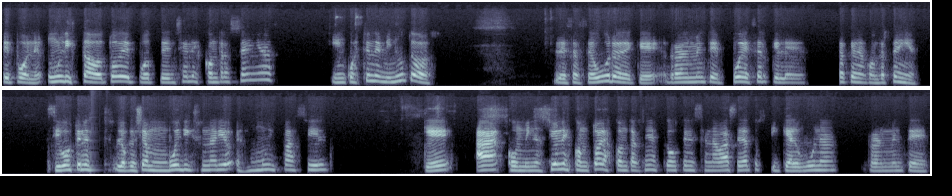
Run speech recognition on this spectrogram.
te pone un listado todo de potenciales contraseñas y en cuestión de minutos les aseguro de que realmente puede ser que les saquen la contraseña. Si vos tenés lo que se llama un buen diccionario, es muy fácil que haga combinaciones con todas las contraseñas que vos tenés en la base de datos y que alguna realmente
